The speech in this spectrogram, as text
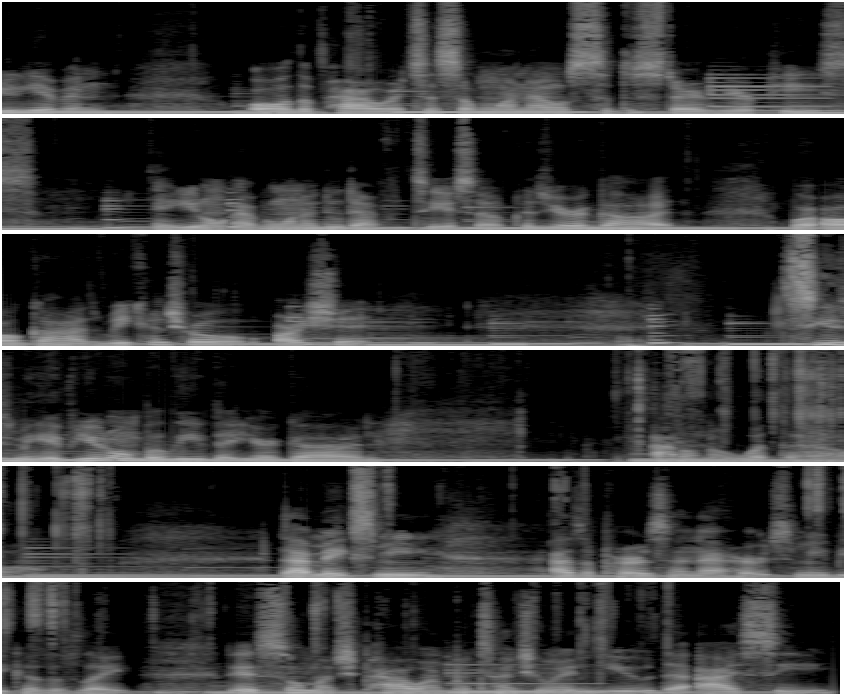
You're giving all the power to someone else to disturb your peace. And you don't ever want to do that to yourself because you're a God. We're all gods. We control our shit. Excuse me, if you don't believe that you're a God, I don't know what the hell. That makes me, as a person, that hurts me because it's like there's so much power and potential in you that I see,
